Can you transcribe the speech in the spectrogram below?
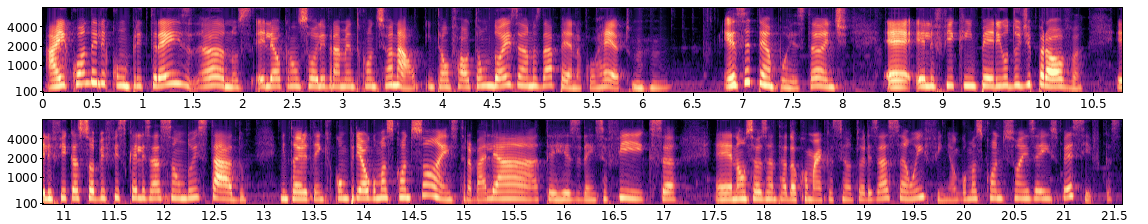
Aí, quando ele cumpre 3 anos, ele alcançou o livramento condicional. Então, faltam 2 anos da pena, correto? Uhum. Esse tempo restante, é, ele fica em período de prova. Ele fica sob fiscalização do Estado. Então, ele tem que cumprir algumas condições: trabalhar, ter residência fixa, é, não ser ausentado da comarca sem autorização, enfim, algumas condições aí específicas.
